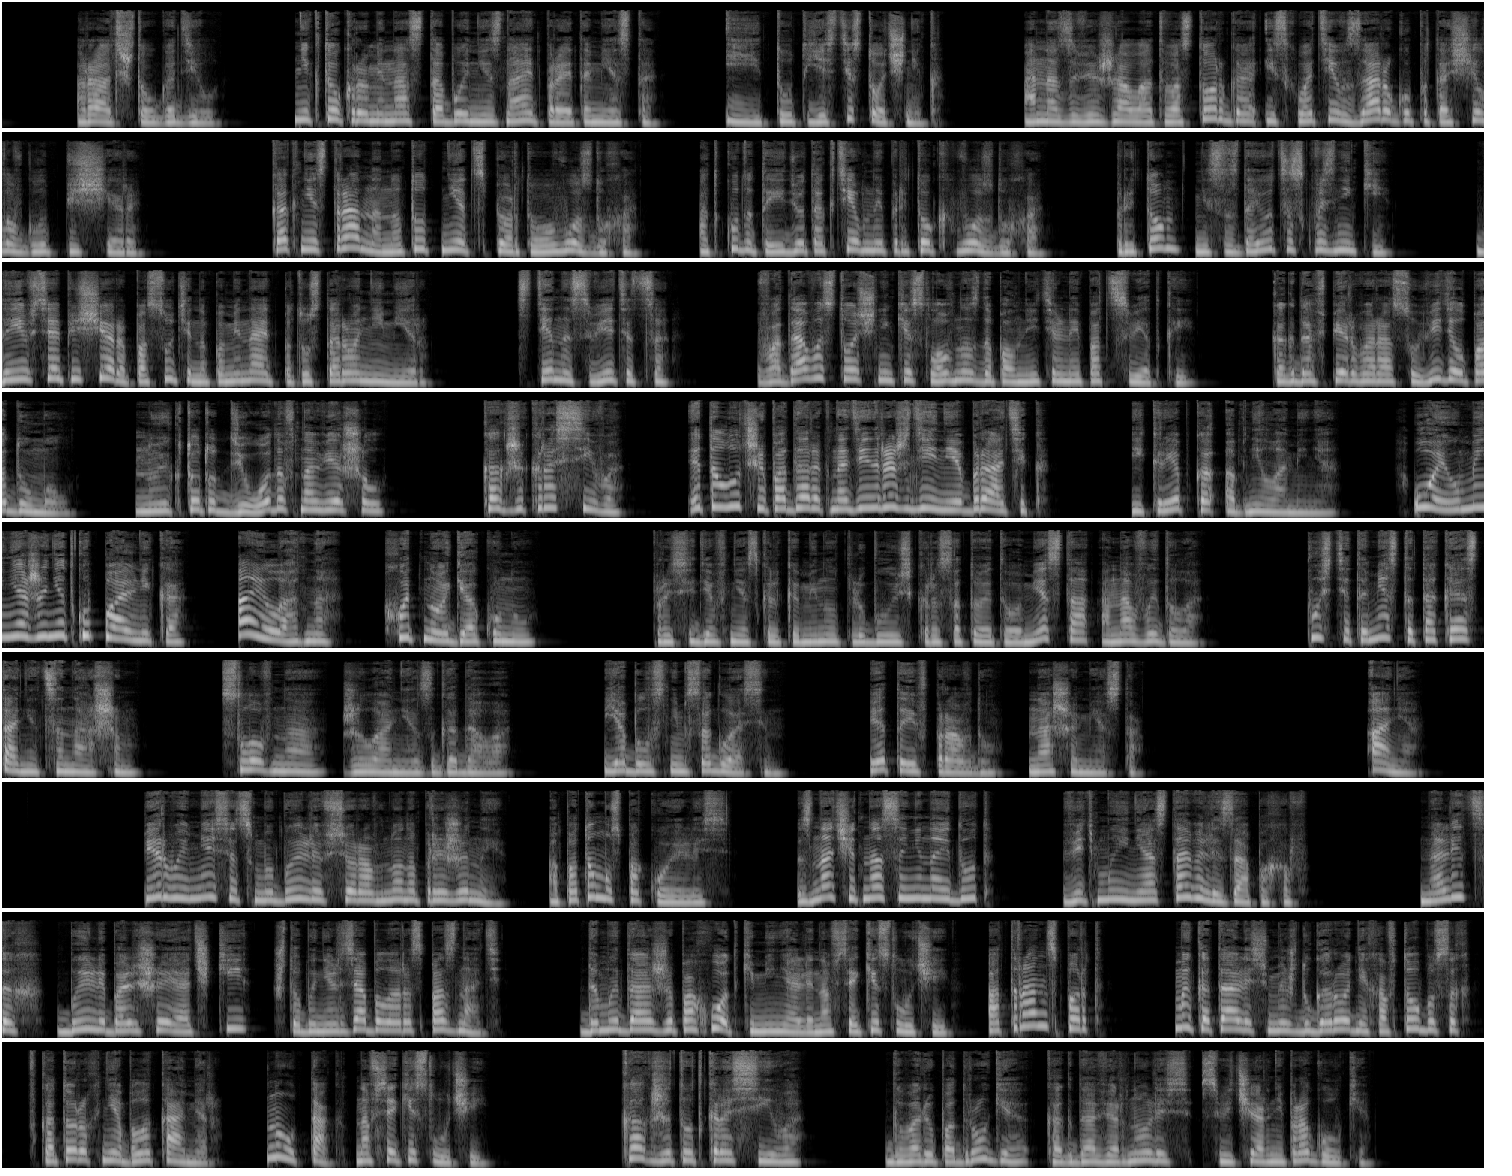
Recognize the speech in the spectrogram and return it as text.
Рад, что угодил. Никто, кроме нас с тобой, не знает про это место. И тут есть источник. Она завизжала от восторга и, схватив за руку, потащила вглубь пещеры. Как ни странно, но тут нет спёртого воздуха. Откуда-то идет активный приток воздуха. Притом не создаются сквозняки. Да и вся пещера, по сути, напоминает потусторонний мир. Стены светятся. Вода в источнике словно с дополнительной подсветкой. Когда в первый раз увидел, подумал, ну и кто тут диодов навешал? Как же красиво! Это лучший подарок на день рождения, братик!» И крепко обняла меня. «Ой, у меня же нет купальника! Ай, ладно, хоть ноги окуну!» Просидев несколько минут, любуясь красотой этого места, она выдала. «Пусть это место так и останется нашим!» Словно желание загадала. Я был с ним согласен. Это и вправду наше место. Аня. Первый месяц мы были все равно напряжены а потом успокоились. Значит, нас и не найдут, ведь мы не оставили запахов. На лицах были большие очки, чтобы нельзя было распознать. Да мы даже походки меняли на всякий случай, а транспорт... Мы катались в междугородних автобусах, в которых не было камер. Ну, так, на всякий случай. «Как же тут красиво!» — говорю подруге, когда вернулись с вечерней прогулки.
